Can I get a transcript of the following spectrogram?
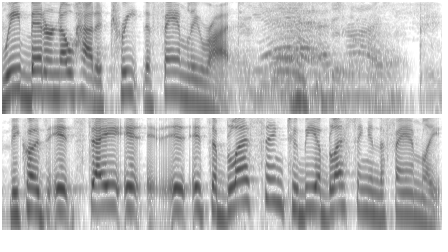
We better know how to treat the family right. Yes. because it stay it, it, it's a blessing to be a blessing in the family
